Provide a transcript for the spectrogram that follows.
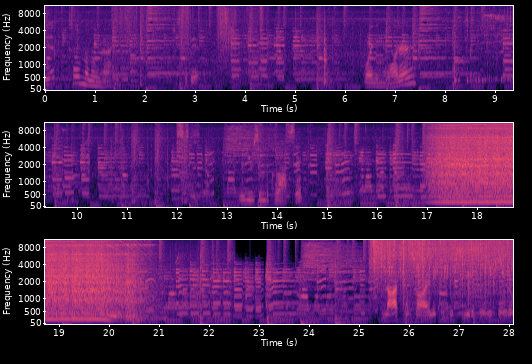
little malunggay. Just a bit. Boiling water. We're using the classic. Lots of garlic in this beautiful risotto.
